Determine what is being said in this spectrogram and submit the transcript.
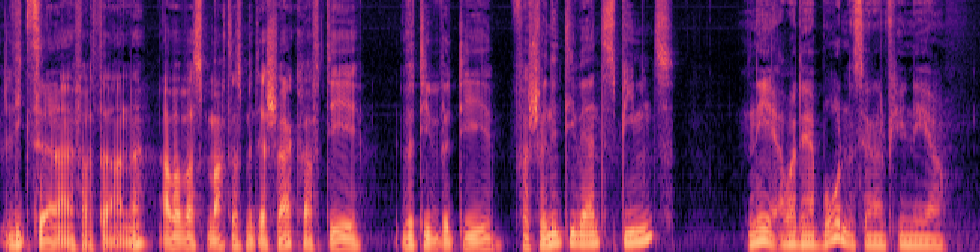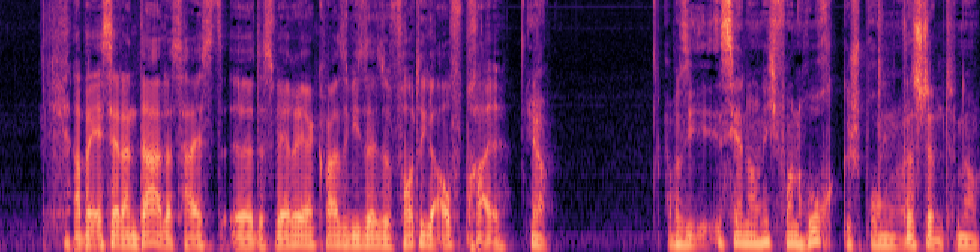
liegt sie dann einfach da, ne? Aber was macht das mit der Schwerkraft? Die, wird die, wird die, verschwindet die während des Beamens? Nee, aber der Boden ist ja dann viel näher. Aber er ist ja dann da, das heißt, äh, das wäre ja quasi wie der sofortige Aufprall. Ja. Aber sie ist ja noch nicht von hoch gesprungen. Das stimmt. Genau.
